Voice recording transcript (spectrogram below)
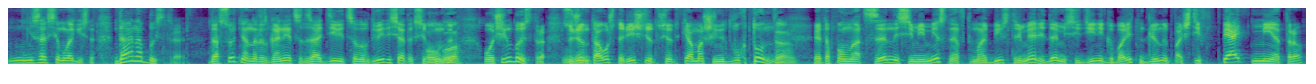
не совсем логична. Да, она быстрая. До сотни она разгоняется за 9,2 секунды. Ого. Очень быстро. С учетом того, что речь идет все-таки о машине двухтонной. Да. Это полноценный семиместный автомобиль с тремя рядами сидений, габаритной длиной почти в 5 метров.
